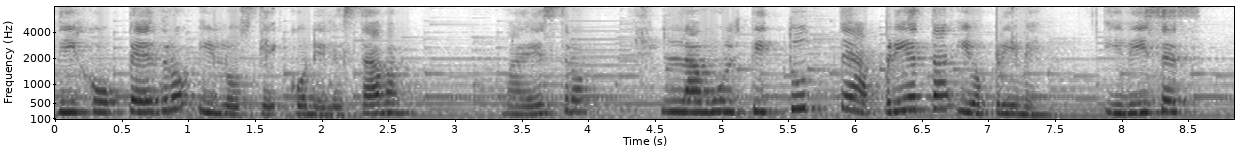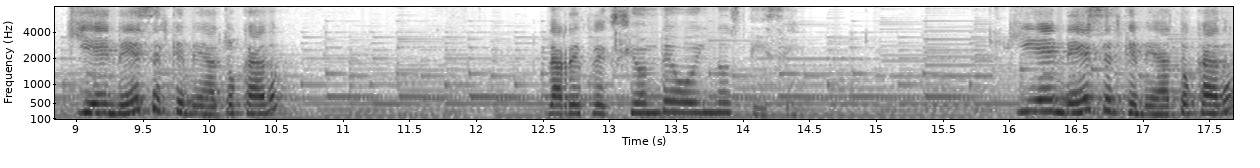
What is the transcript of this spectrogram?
dijo Pedro y los que con él estaban, Maestro, la multitud te aprieta y oprime, y dices, ¿quién es el que me ha tocado? La reflexión de hoy nos dice, ¿quién es el que me ha tocado?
